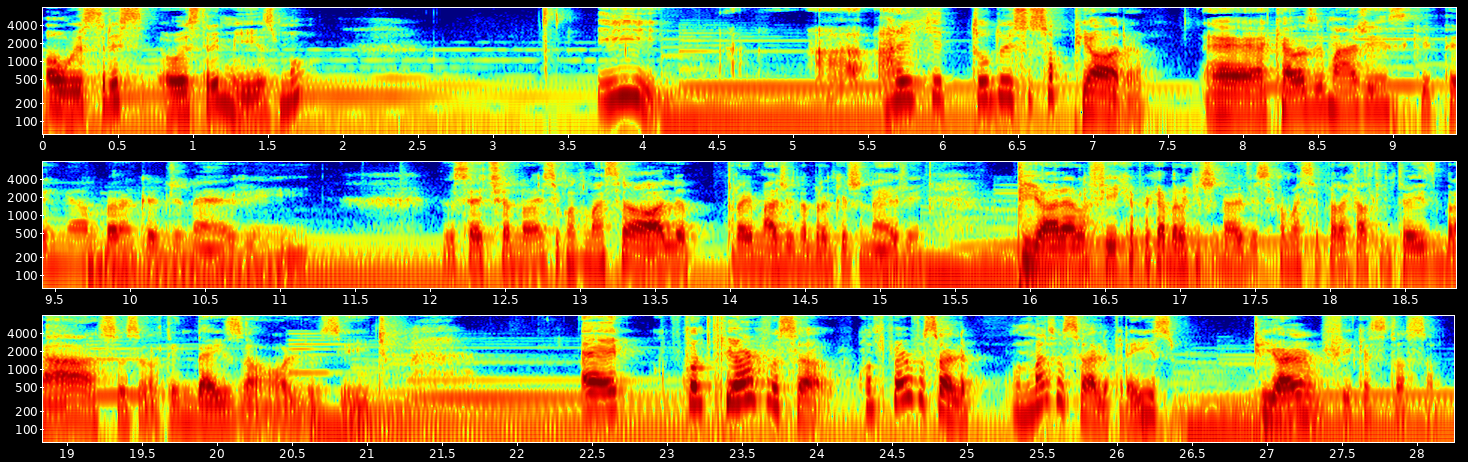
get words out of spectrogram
ou extremismo. E aí que tudo isso só piora. É aquelas imagens que tem a Branca de Neve e os Sete Anões, e quanto mais você olha para a imagem da Branca de Neve, pior ela fica, porque a Branca de Neve você começa a reparar que ela tem três braços, ela tem dez olhos, e tipo. É. Quanto pior você. Quanto pior você olha. Quanto mais você olha para isso, pior fica a situação.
